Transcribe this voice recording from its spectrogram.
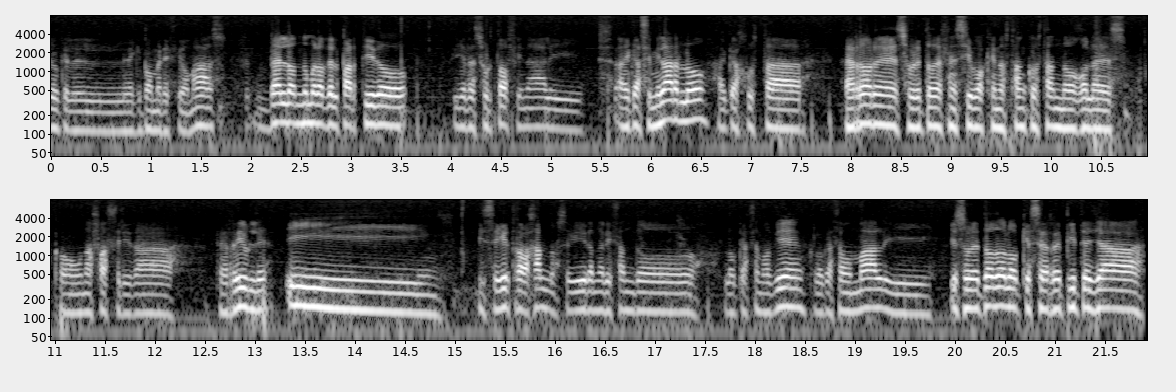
creo que el, el equipo ha merecido más. Ver los números del partido y el resultado final y hay que asimilarlo, hay que ajustar errores, sobre todo defensivos, que nos están costando goles con una facilidad terrible y, y seguir trabajando, seguir analizando lo que hacemos bien, lo que hacemos mal y, y, sobre todo lo que se repite ya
